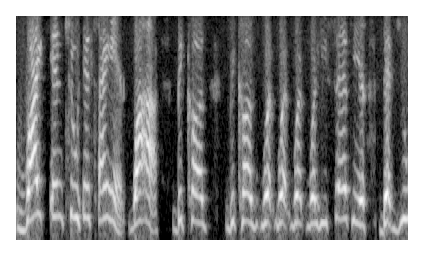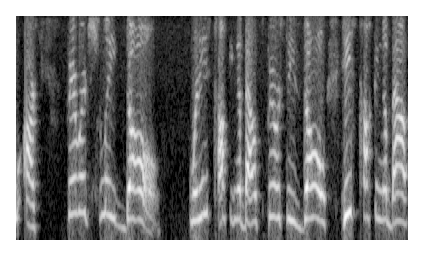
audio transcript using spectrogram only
right into his hand. Why? Because because what what what, what he says here that you are spiritually dull. When he's talking about spiritually dull, he's talking about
